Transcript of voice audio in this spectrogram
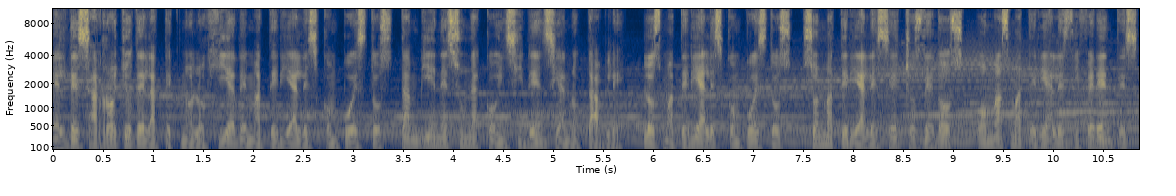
El desarrollo de la tecnología de materiales compuestos también es una coincidencia notable. Los materiales compuestos son materiales hechos de dos o más materiales diferentes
